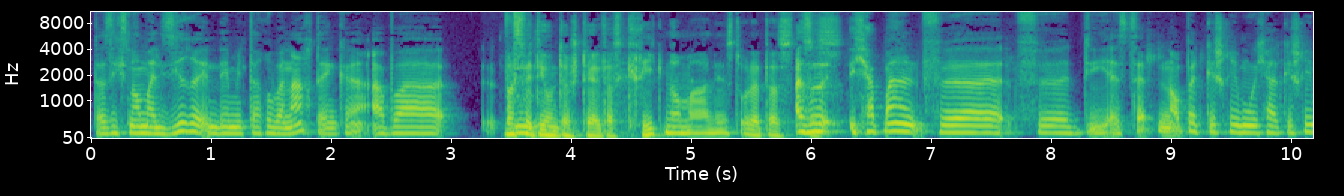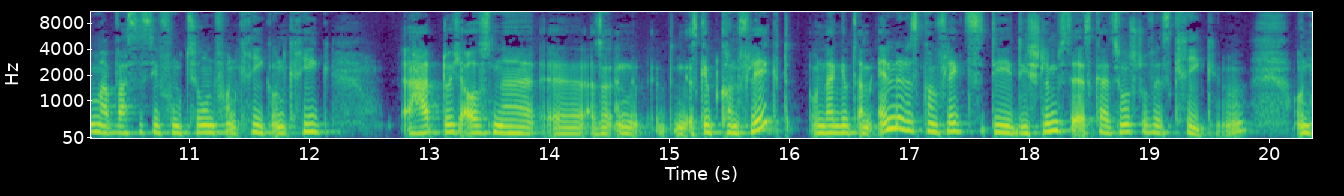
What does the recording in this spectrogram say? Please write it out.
dass ich es normalisiere, indem ich darüber nachdenke, aber was wird dir unterstellt, dass Krieg normal ist oder dass? Also ich habe mal für für die SZ ein Op-Ed geschrieben, wo ich halt geschrieben habe, was ist die Funktion von Krieg und Krieg hat durchaus eine, äh, also ein, es gibt Konflikt und dann gibt es am Ende des Konflikts die die schlimmste Eskalationsstufe ist Krieg und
